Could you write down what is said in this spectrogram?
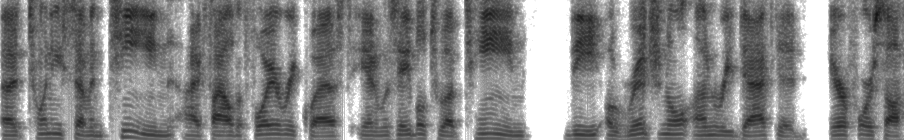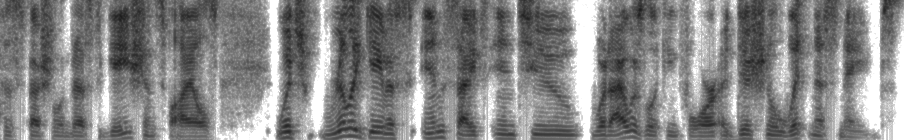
uh, 2017, I filed a FOIA request and was able to obtain the original unredacted Air Force Office Special Investigations files which really gave us insights into what I was looking for additional witness names.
